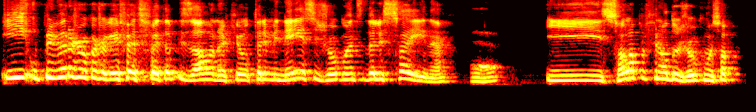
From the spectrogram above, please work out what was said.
E o primeiro jogo que eu joguei foi, foi até bizarro, né? Que eu terminei esse jogo antes dele sair, né? Uhum. E só lá pro final do jogo começou a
